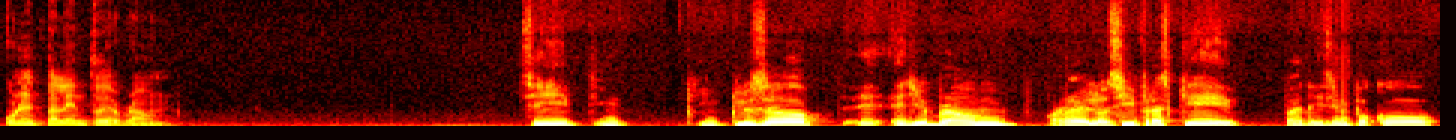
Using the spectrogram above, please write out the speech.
con el talento de Brown. Sí, incluso AJ Brown reveló cifras que parecen un poco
